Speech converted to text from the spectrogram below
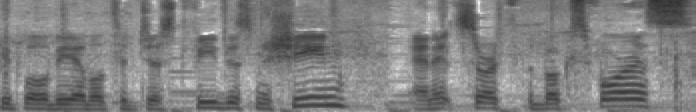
People will be able to just feed this machine and it sorts the books for us.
